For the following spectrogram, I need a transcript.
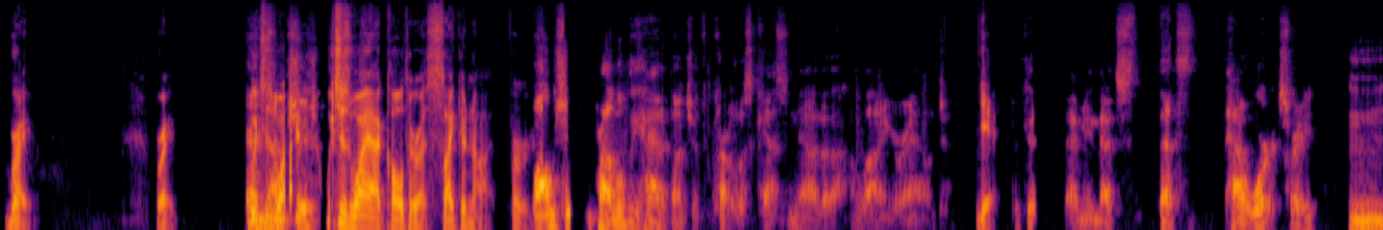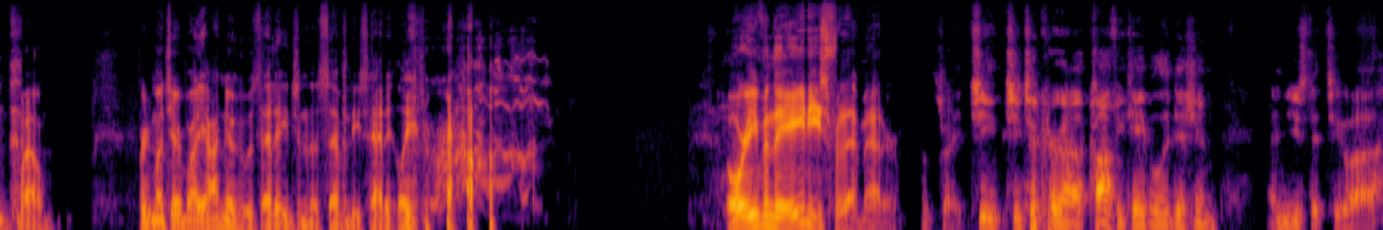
Right. Right. And which is I'm why sure- which is why I called her a psychonaut first. well, I'm sure she probably had a bunch of Carlos Castaneda lying around. Yeah. because I mean, that's that's how it works, right? Mhm. Well, pretty much everybody I know who was that age in the 70s had it laying around. or even the 80s for that matter. That's right. She she took her uh, coffee table edition and used it to uh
